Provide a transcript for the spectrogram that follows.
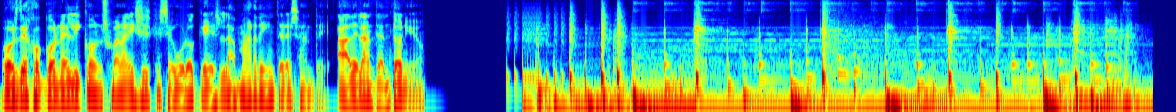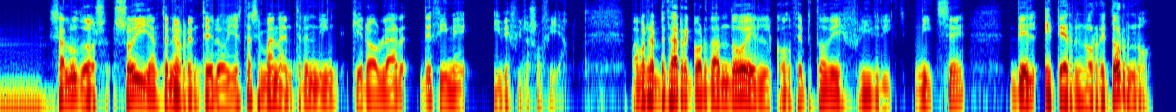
Os dejo con él y con su análisis que seguro que es la mar de interesante. Adelante, Antonio. Saludos, soy Antonio Rentero y esta semana en Trending quiero hablar de cine y de filosofía. Vamos a empezar recordando el concepto de Friedrich Nietzsche del eterno retorno,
